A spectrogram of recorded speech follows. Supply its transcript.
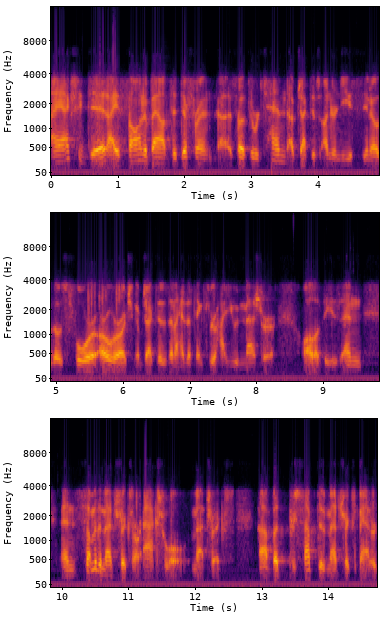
I, actually did. I thought about the different. Uh, so there were ten objectives underneath, you know, those four overarching objectives, and I had to think through how you would measure all of these. And and some of the metrics are actual metrics, uh, but perceptive metrics matter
